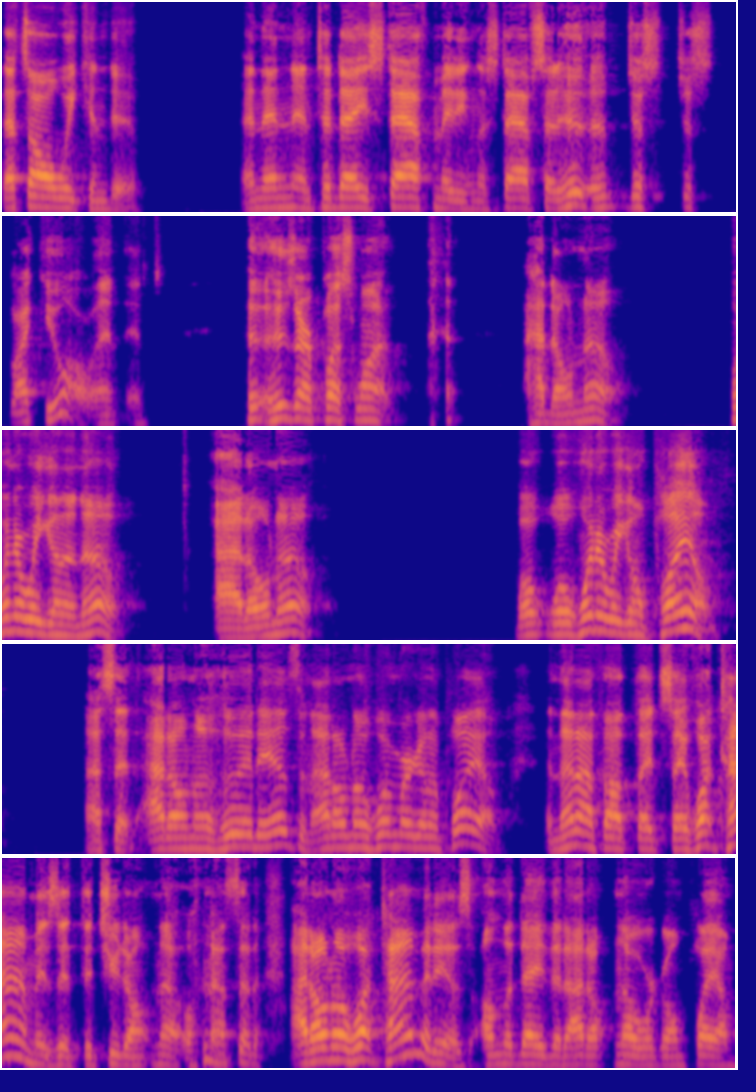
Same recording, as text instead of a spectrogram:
That's all we can do. And then in today's staff meeting, the staff said, "Who just just like you all, and, and who's our plus one? I don't know. When are we going to know? I don't know well, well, when are we going to play them? I said, I don't know who it is, and I don't know when we're going to play them. And then I thought they'd say, What time is it that you don't know? And I said, I don't know what time it is on the day that I don't know we're going to play them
